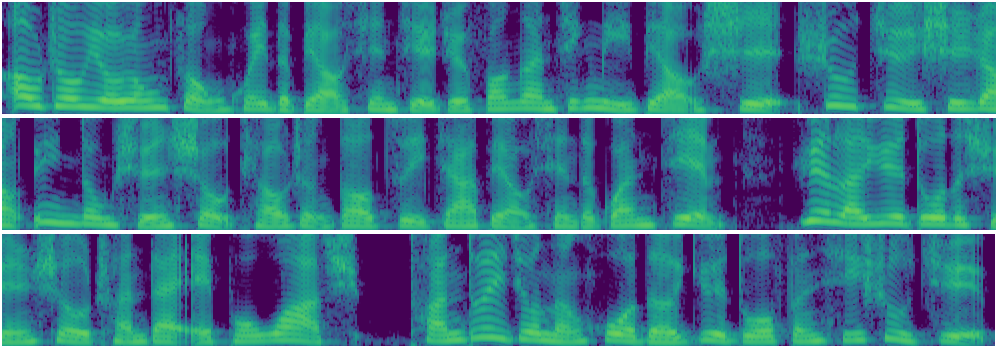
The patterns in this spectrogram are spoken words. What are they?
澳洲游泳总会的表现解决方案经理表示，数据是让运动选手调整到最佳表现的关键。越来越多的选手穿戴 Apple Watch，团队就能获得越多分析数据。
